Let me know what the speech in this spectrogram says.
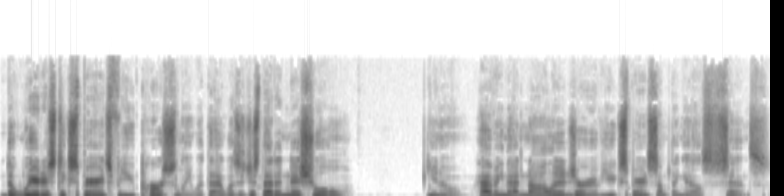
the weirdest experience for you personally with that? Was it just that initial, you know, having that knowledge, or have you experienced something else since?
